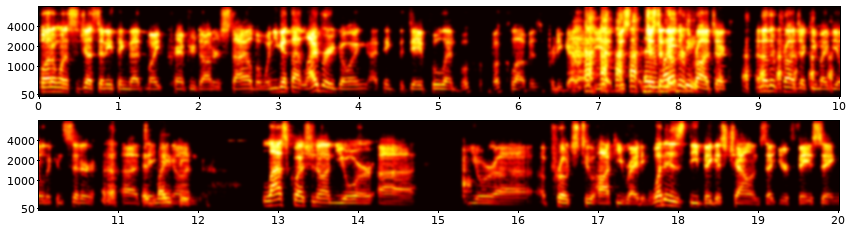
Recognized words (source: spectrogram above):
Well, I don't want to suggest anything that might cramp your daughter's style, but when you get that library going, I think the Dave Poulin book book club is a pretty good idea. Just just another project, another project you might be able to consider uh, taking on. Last question on your uh, your uh, approach to hockey writing. What is the biggest challenge that you're facing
